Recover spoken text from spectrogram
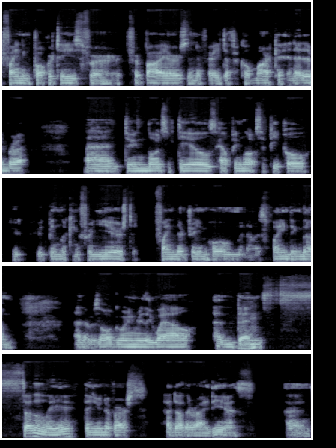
finding properties for for buyers in a very difficult market in Edinburgh, and doing loads of deals, helping lots of people who, who'd been looking for years to find their dream home, and I was finding them, and it was all going really well. And then mm-hmm. suddenly the universe had other ideas, and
